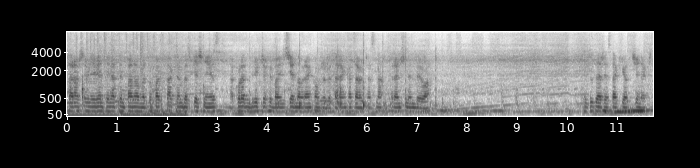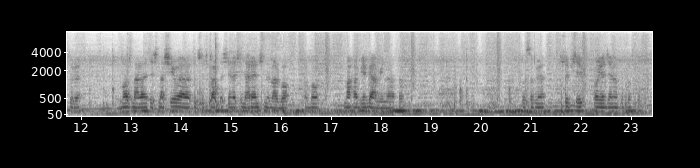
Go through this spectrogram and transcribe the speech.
staram się mniej więcej na tym panować, bo fakt faktem bezpiecznie jest akurat w drifcie chyba jest jedną ręką, żeby ta ręka cały czas na ręcznym była. I tu też jest taki odcinek, który można lecieć na siłę, ale to trzy czwarte się leci na ręcznym albo, albo macha biegami, no to to sobie szybciej pojedziemy po prostu.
